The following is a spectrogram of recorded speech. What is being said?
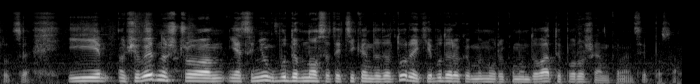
про це. І очевидно, що Яценюк буде вносити ті кандидатури, які буде ну, рекомендувати Порошенко на цю посаду.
